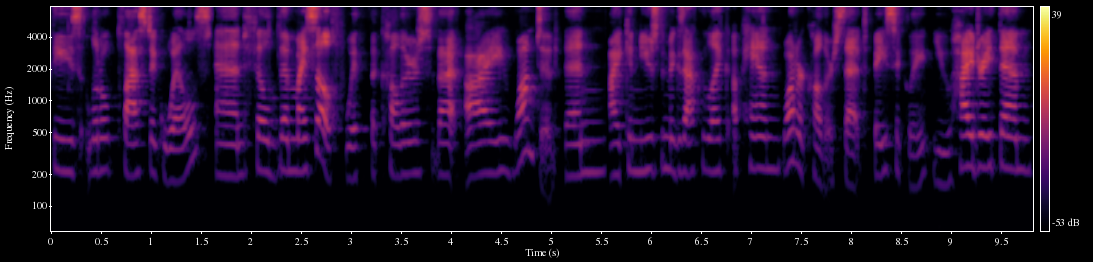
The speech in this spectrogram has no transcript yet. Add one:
these little plastic wells and filled them myself with the colors that I wanted. Then I can use them exactly like a pan watercolor set, basically. You hydrate them,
